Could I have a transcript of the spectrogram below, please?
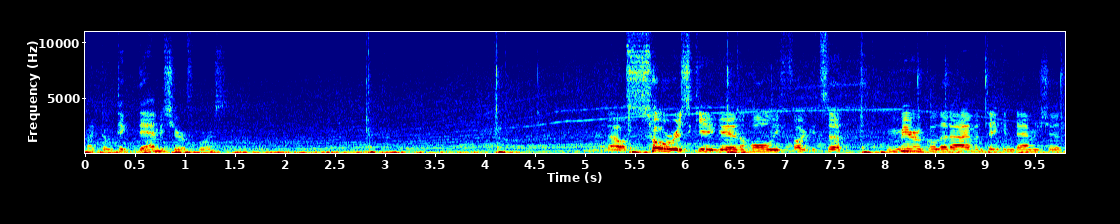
I don't take damage here, of course. That was so risky again. Holy fuck, it's a miracle that I haven't taken damage yet.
